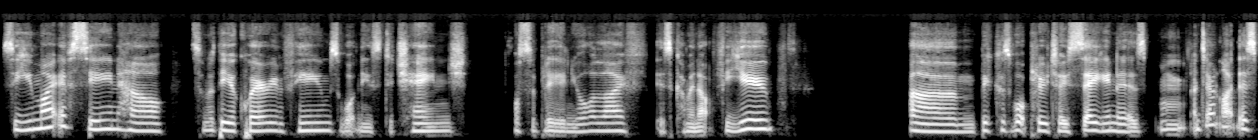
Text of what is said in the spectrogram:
So you might have seen how some of the Aquarian themes, what needs to change possibly in your life, is coming up for you. Um, because what Pluto's saying is, mm, I don't like this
